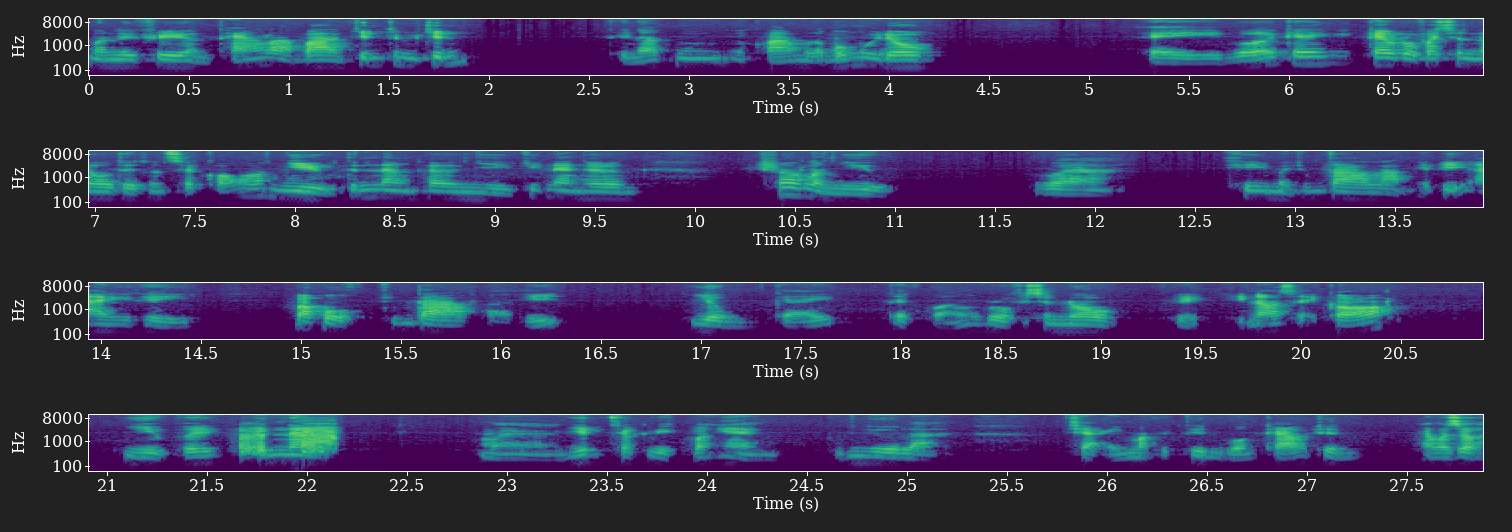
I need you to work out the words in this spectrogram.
monthly fee hàng tháng là ba chín chín thì nó khoảng là 40 đô thì với cái cái professional thì nó sẽ có nhiều tính năng hơn, nhiều chức năng hơn, rất là nhiều. Và khi mà chúng ta làm FBA thì bắt buộc chúng ta phải dùng cái tài khoản professional thì nó sẽ có nhiều cái tính năng mà giúp cho cái việc bán hàng cũng như là chạy marketing quảng cáo trên Amazon.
